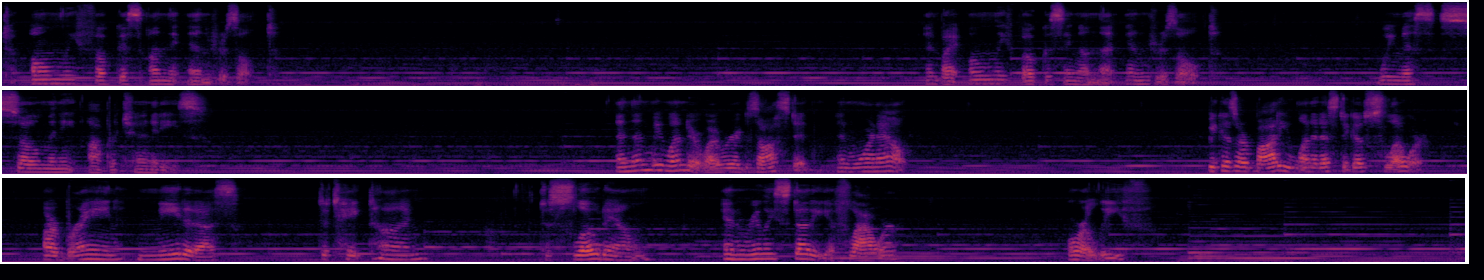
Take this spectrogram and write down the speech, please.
to only focus on the end result. And by only focusing on that end result, we miss so many opportunities. And then we wonder why we're exhausted and worn out. Because our body wanted us to go slower. Our brain needed us to take time to slow down and really study a flower or a leaf.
